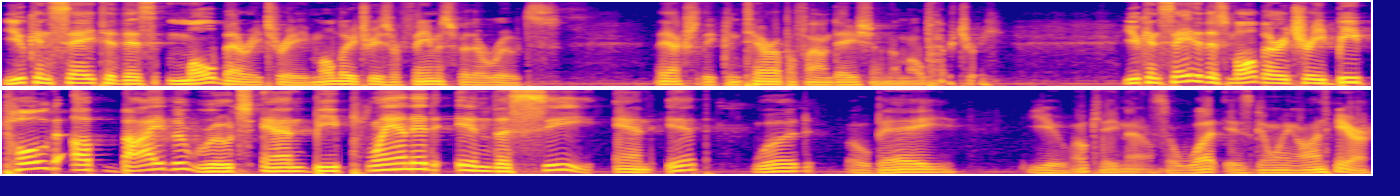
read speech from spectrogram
you can say to this mulberry tree, mulberry trees are famous for their roots. They actually can tear up a foundation, a mulberry tree. You can say to this mulberry tree, Be pulled up by the roots and be planted in the sea, and it would obey you. Okay, now, so what is going on here?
